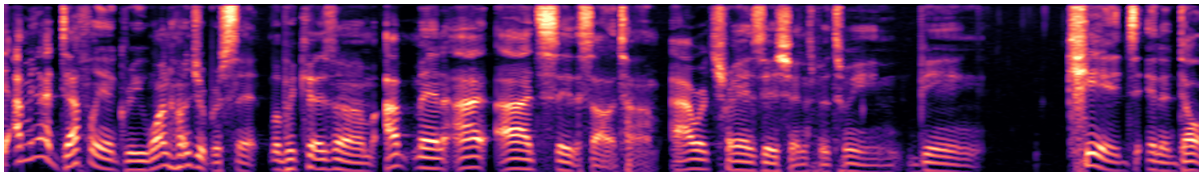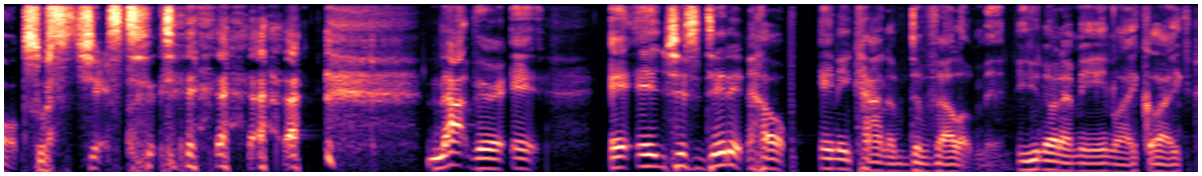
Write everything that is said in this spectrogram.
Yeah, I mean, I definitely agree, one hundred percent. But because, um, I man, I I'd say this all the time. Our transitions between being kids and adults was just not very. It, it, it just didn't help any kind of development. You know what I mean? Like like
